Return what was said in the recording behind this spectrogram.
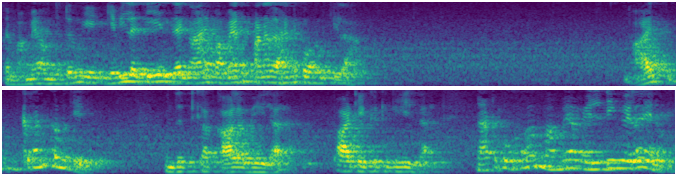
දැන් මම හොඳටම ගෙවිලා තියෙන දැන් ආයේ මම යට පණ ගහන්නේ කොහොමද කියලා අහනවා. ආයෙත් කරන්න කම තියෙනවා. හොඳ ටිකක් කාලා බීලා පාටි එකට ගිහිල්ලා නටපු ගමන් මම යා වෙල්ඩින් වෙලා එනවා.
